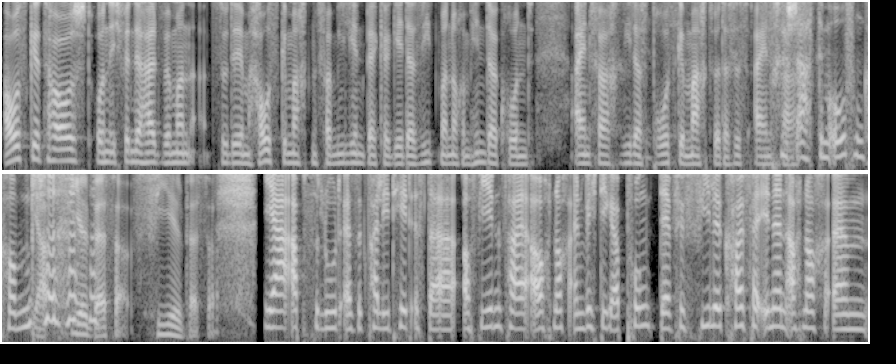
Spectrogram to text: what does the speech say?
ausgetauscht? Und ich finde halt, wenn man zu dem hausgemachten Familienbäcker geht, da sieht man noch im Hintergrund einfach, wie das Brot gemacht wird. Das ist einfach. Frisch aus dem Ofen kommt. Ja, viel besser, viel besser. Ja, absolut. Also Qualität ist da auf jeden Fall auch noch ein wichtiger Punkt, der für viele KäuferInnen auch noch ähm,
